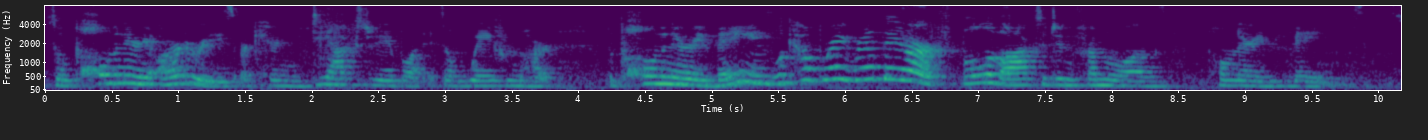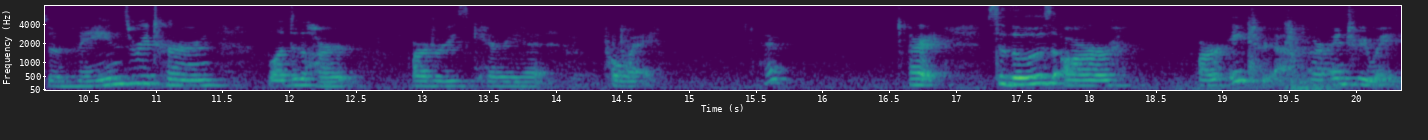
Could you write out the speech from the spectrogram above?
So pulmonary arteries are carrying deoxygenated blood. It's away from the heart. The pulmonary veins, look how bright red they are, full of oxygen from the lungs, pulmonary veins. So veins return blood to the heart, arteries carry it away. Okay? All right, so those are our atria, our entryways.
